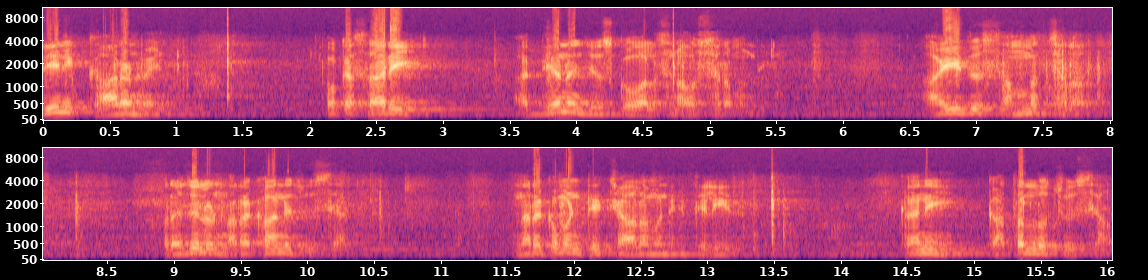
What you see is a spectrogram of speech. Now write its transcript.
దీనికి కారణం ఏంటి? ఒకసారి అధ్యయనం చేసుకోవాల్సిన అవసరం ఉంది. ఐదు సంవత్సరాలు ప్రజలు నరకాన్ని చూశారు. నరకం అంటే చాలామందికి తెలియదు. కానీ కథల్లో చూశాం.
